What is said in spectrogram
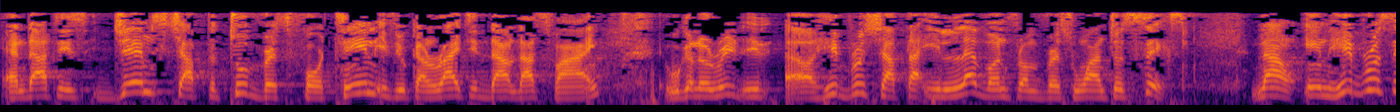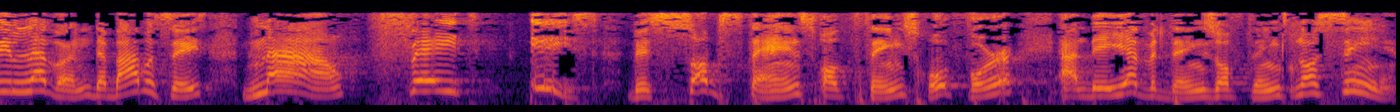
and that is James chapter 2, verse 14. If you can write it down, that's fine. We're going to read it, uh, Hebrews chapter 11 from verse 1 to 6. Now, in Hebrews 11, the Bible says, Now faith is the substance of things hoped for and the evidence of things not seen.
